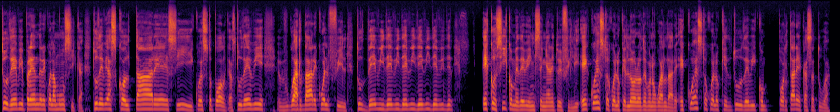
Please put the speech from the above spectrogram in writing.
tu devi prendere quella musica, tu devi ascoltare sì questo podcast, tu devi guardare quel film, tu devi, devi, devi, devi, devi, devi. È così come devi insegnare ai tuoi figli, è questo quello che loro devono guardare, è questo quello che tu devi portare a casa tua.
